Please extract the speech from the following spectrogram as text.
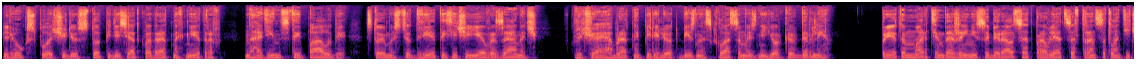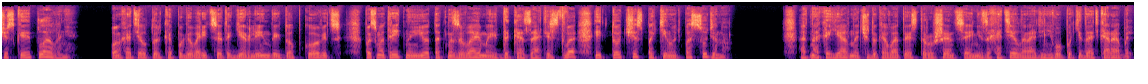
Люкс площадью 150 квадратных метров на одиннадцатой палубе стоимостью 2000 евро за ночь, включая обратный перелет бизнес-классом из Нью-Йорка в Берлин. При этом Мартин даже и не собирался отправляться в трансатлантическое плавание. Он хотел только поговорить с этой Герлиндой Добковиц, посмотреть на ее так называемые «доказательства» и тотчас покинуть посудину. Однако явно чудаковатая старушенция не захотела ради него покидать корабль.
